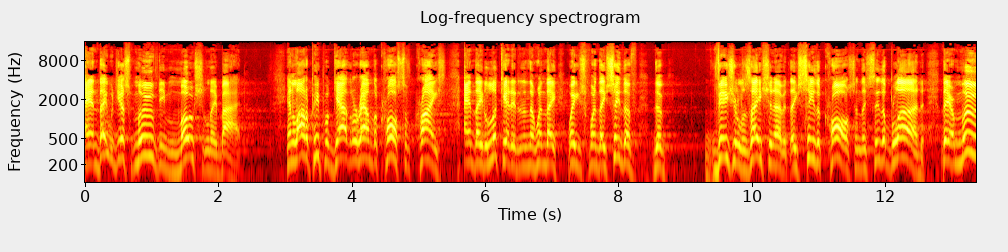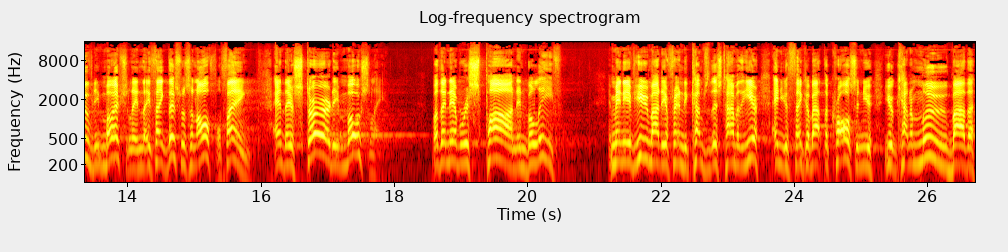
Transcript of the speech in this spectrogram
And they were just moved emotionally by it. And a lot of people gather around the cross of Christ and they look at it and when they, when they see the, the visualization of it, they see the cross and they see the blood, they are moved emotionally and they think this was an awful thing. And they're stirred emotionally but they never respond in belief. And many of you, my dear friend, it comes to this time of the year and you think about the cross and you, you're kind of moved by the,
